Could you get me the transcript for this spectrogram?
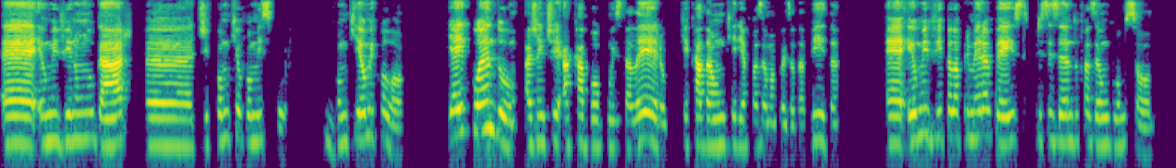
É, eu me vi num lugar uh, de como que eu vou me expor, como que eu me coloco. E aí, quando a gente acabou com o estaleiro, porque cada um queria fazer uma coisa da vida, é, eu me vi pela primeira vez precisando fazer um voo solo.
